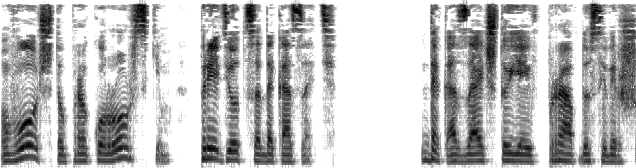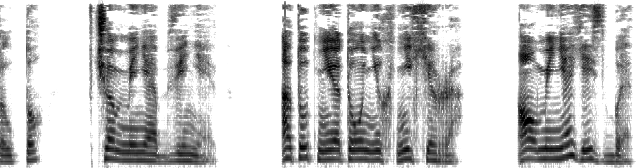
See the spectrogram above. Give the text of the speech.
Вот что прокурорским придется доказать. Доказать, что я и вправду совершил то, в чем меня обвиняют. А тут нету у них ни хера. А у меня есть Бет.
